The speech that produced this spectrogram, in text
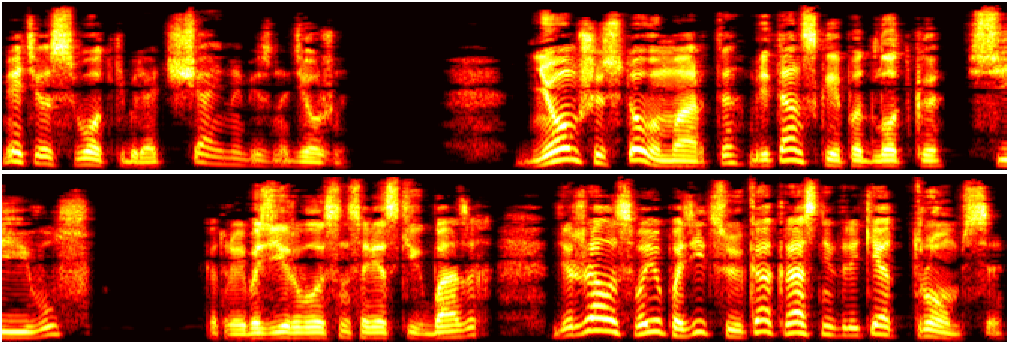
Метеосводки были отчаянно безнадежны. Днем 6 марта британская подлодка «Сивулф», которая базировалась на советских базах, держала свою позицию как раз невдалеке от Тромса.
